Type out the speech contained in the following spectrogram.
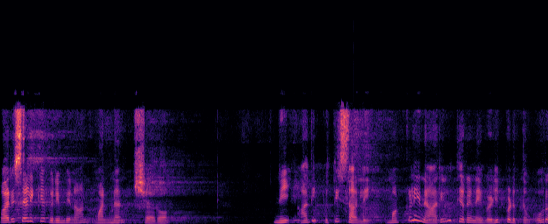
பரிசளிக்க விரும்பினான் மன்னன் ஷெரோன். நீ அதி புத்திசாலி மக்களின் அறிவுத்திறனை வெளிப்படுத்தும் ஒரு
